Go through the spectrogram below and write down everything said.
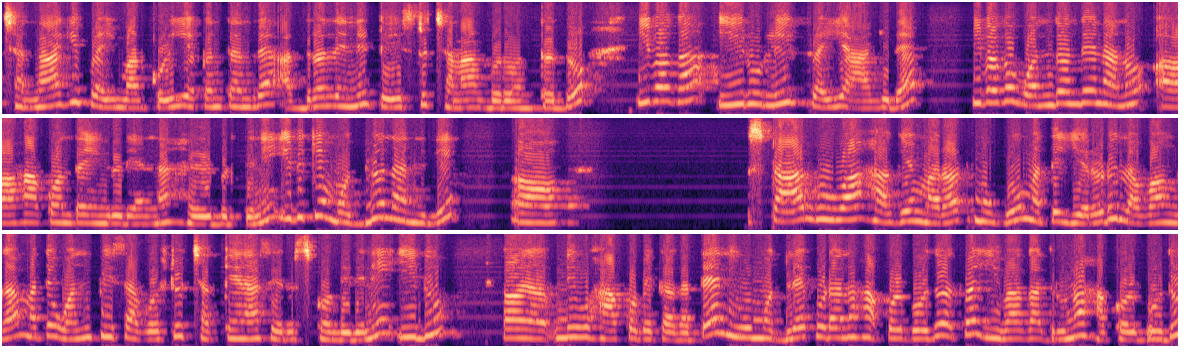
ಚೆನ್ನಾಗಿ ಫ್ರೈ ಮಾಡ್ಕೊಳ್ಳಿ. ಯಾಕಂತಂದ್ರೆ ಅದ್ರಲ್ಲೇನೆ ಟೇಸ್ಟ್ ಚೆನ್ನಾಗಿ ಬರುವಂತದ್ದು ಇವಾಗ ಈರುಳ್ಳಿ ಫ್ರೈ ಆಗಿದೆ. ಇವಾಗ ಒಂದೊಂದೇ ನಾನು ಹಾಕುವಂತ ಇಂಗ್ರೀಡಿಯಂಟ್ನ ಹೇಳ್ಬಿಡ್ತೀನಿ. ಇದಕ್ಕೆ ಮೊದ್ಲು ನಾನಿಲ್ಲಿ, ಆ, ಸ್ಟಾರ್ ಹೂವ ಹಾಗೆ ಮರಾಠ್ ಮೊಗ್ಗು ಮತ್ತೆ ಎರಡು ಲವಂಗ ಮತ್ತೆ ಒಂದ್ ಪೀಸ್ ಆಗೋಷ್ಟು ಚಕ್ಕೆನ ಸೇರಿಸ್ಕೊಂಡಿದೀನಿ ಇದು ನೀವು ಹಾಕೋಬೇಕಾಗತ್ತೆ. ನೀವು ಮೊದ್ಲೇ ಕೂಡ ಹಾಕೊಳ್ಬಹುದು ಅಥವಾ ಇವಾಗಾದ್ರೂ ಹಾಕೊಳ್ಬಹುದು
